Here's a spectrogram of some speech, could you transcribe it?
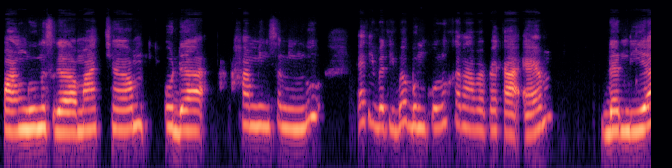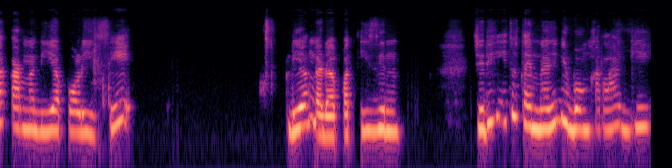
panggung segala macam udah hamin seminggu eh tiba-tiba Bengkulu kena ppkm dan dia karena dia polisi dia nggak dapat izin. Jadi itu tendanya dibongkar lagi.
